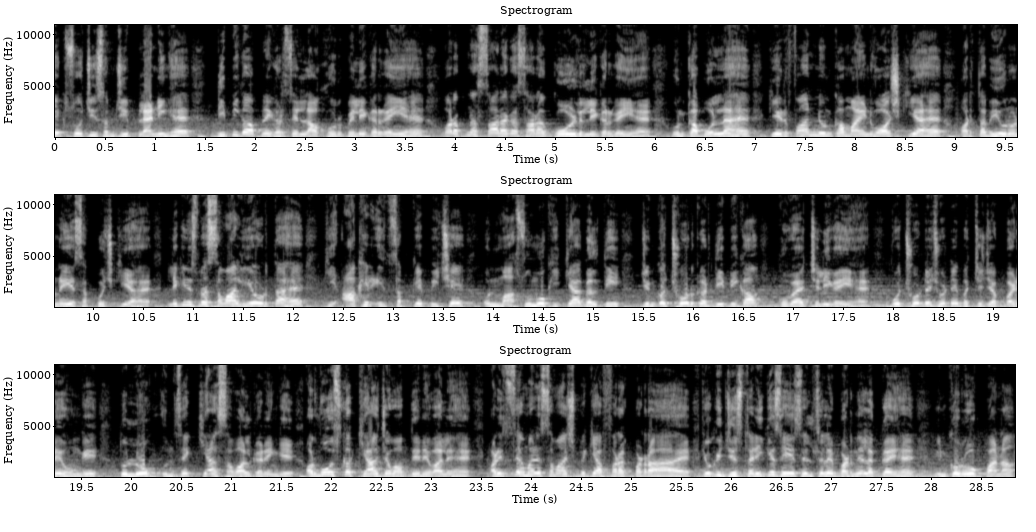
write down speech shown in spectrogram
एक सोची समझी प्लानिंग है। दीपिका अपने घर से लाखों रुपए लेकर गई हैं और अपना सारा का सारा गोल्ड लेकर गई हैं। उनका बोलना है कि इरफान ने उनका माइंड वॉश किया है और तभी उन्होंने ये सब कुछ किया है। लेकिन इसमें सवाल ये उठता है कि आखिर इस सब के पीछे उन मासूमों की क्या गलती जिनको छोड़कर दीपिका कुवैत चली गई हैं? वो छोटे छोटे बच्चे जब बड़े होंगे तो लोग उनसे क्या सवाल करेंगे और वो उसका क्या जवाब देने वाले हैं? और इससे हमारे समाज पे क्या फ़र्क पड़ रहा है? क्योंकि जिस तरीके से ये सिलसिले बढ़ने लग गए हैं, इनको रोक पाना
